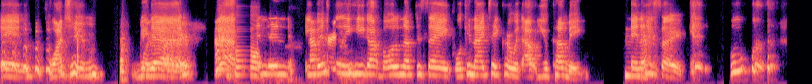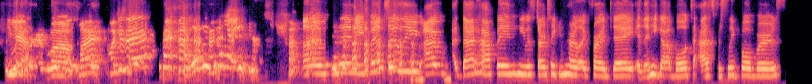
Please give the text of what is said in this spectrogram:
and watch him be dad. Yeah. And then eventually he got bold enough to say, Well, can I take her without you coming? Mm-hmm. And I was like, Who? yeah. Well, what? What'd you say? um, and then eventually, I that happened. He would start taking her like for a day, and then he got bold to ask for sleepovers.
